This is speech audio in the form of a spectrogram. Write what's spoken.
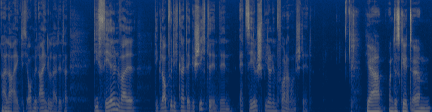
alle mhm. eigentlich auch mit eingeleitet hat, die fehlen, weil die Glaubwürdigkeit der Geschichte in den Erzählspielen im Vordergrund steht. Ja, und es geht, ähm,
